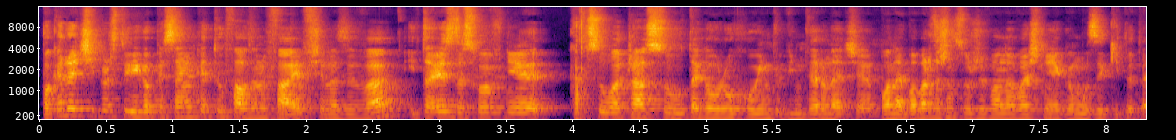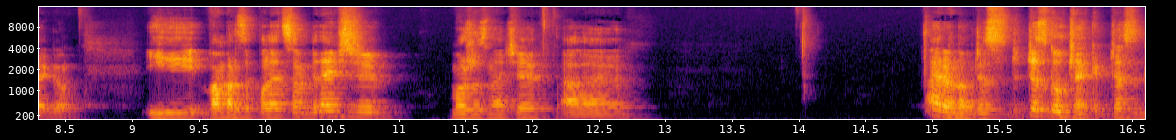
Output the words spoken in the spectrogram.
pokażę ci po prostu jego piosenkę 2005 się nazywa. I to jest dosłownie kapsuła czasu tego ruchu in, w internecie. Bo, bo bardzo często używano właśnie jego muzyki do tego. I wam bardzo polecam. Wydaje mi się, że może znacie, ale... I don't know, just, just go check it. Just,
